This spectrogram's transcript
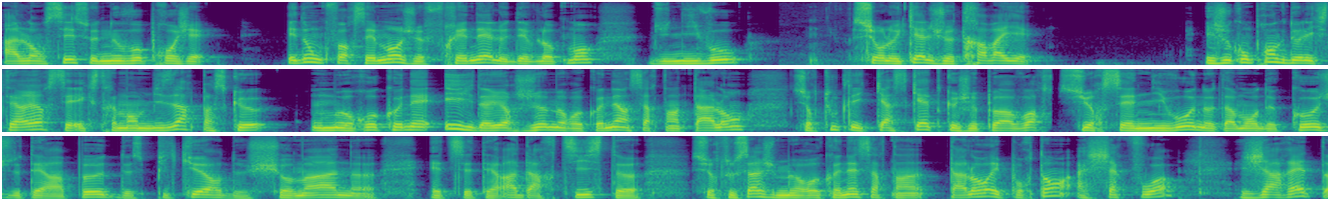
à lancer ce nouveau projet. Et donc, forcément, je freinais le développement du niveau sur lequel je travaillais. Et je comprends que de l'extérieur, c'est extrêmement bizarre parce que on me reconnaît, et d'ailleurs je me reconnais un certain talent sur toutes les casquettes que je peux avoir sur ces niveaux, notamment de coach, de thérapeute, de speaker, de showman, euh, etc., d'artiste. Sur tout ça, je me reconnais certains talents et pourtant, à chaque fois, j'arrête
